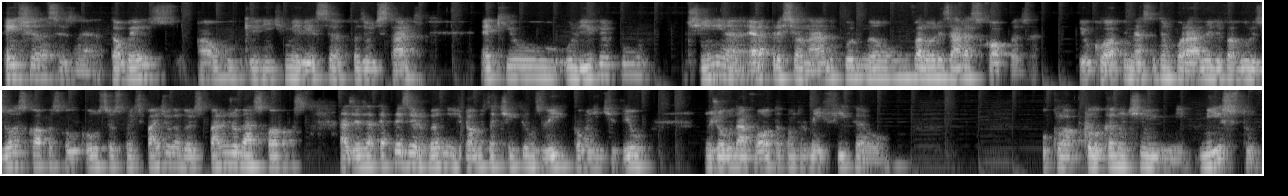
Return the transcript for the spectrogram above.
Tem chances, né? Talvez algo que a gente mereça fazer o destaque é que o, o Liverpool tinha era pressionado por não valorizar as copas. Né? E o Klopp nesta temporada ele valorizou as copas, colocou os seus principais jogadores para jogar as copas às vezes até preservando em jogos da Champions League, como a gente viu no jogo da volta contra o Benfica, o, o Klopp colocando um time misto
